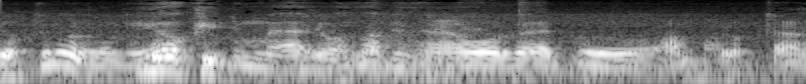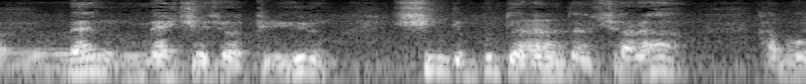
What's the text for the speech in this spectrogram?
yoktun oralarda. ya. Yok idim vallahi billahi. Ha, orada o Ambalık'ta. e, Ben merkeze oturuyorum. Şimdi bu dönemden sonra ha bu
